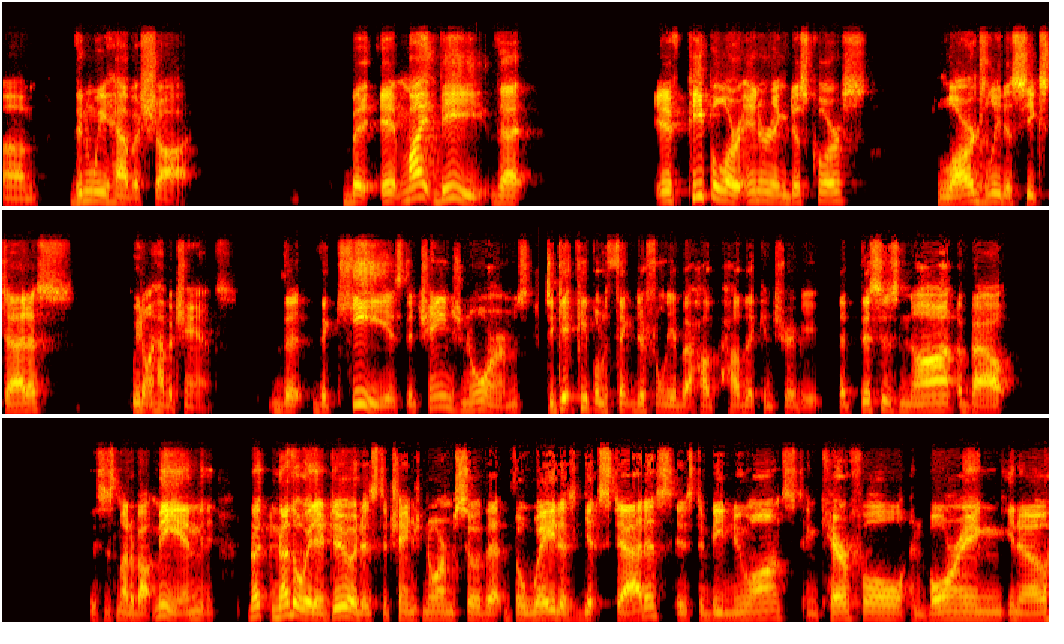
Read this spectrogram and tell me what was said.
um, then we have a shot. But it might be that if people are entering discourse largely to seek status, we don't have a chance. The, the key is to change norms to get people to think differently about how, how they contribute. That this is not about this is not about me. And another way to do it is to change norms so that the way to get status is to be nuanced and careful and boring, you know,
